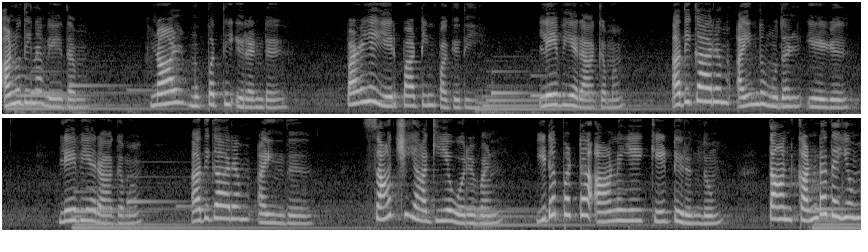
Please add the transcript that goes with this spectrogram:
அனுதின வேதம் நாள் முப்பத்தி இரண்டு பழைய ஏற்பாட்டின் பகுதி லேவிய ராகமம் அதிகாரம் ஐந்து முதல் ஏழு. லேவிய ராகமம் அதிகாரம் ஐந்து. சாட்சியாகிய ஒருவன் இடப்பட்ட ஆணையை கேட்டிருந்தும் தான் கண்டதையும்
